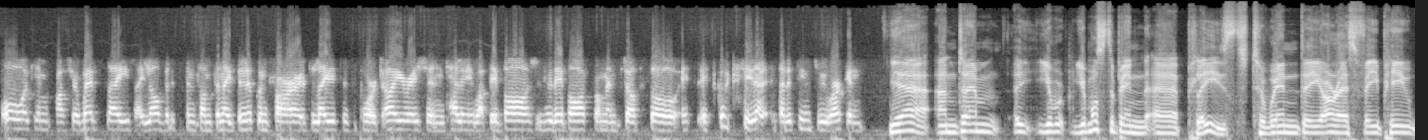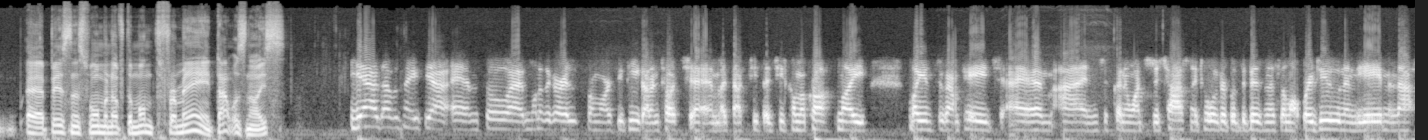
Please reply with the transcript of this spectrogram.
"Oh, I came across your website. I love it. It's been something I've been looking for. Delighted to support Irish and telling me what they bought and who they bought from and stuff." So it's it's good to see that that it seems to be working. Yeah, and um, you you must have been uh, pleased to win the RSVP uh, Businesswoman of the Month for May. That was nice. Yeah, that was nice. Yeah, um, so um, one of the girls from RSVP got in touch. Um, I thought she said she'd come across my my Instagram page um, and just kind of wanted to chat. And I told her about the business and what we're doing and the aim and that.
